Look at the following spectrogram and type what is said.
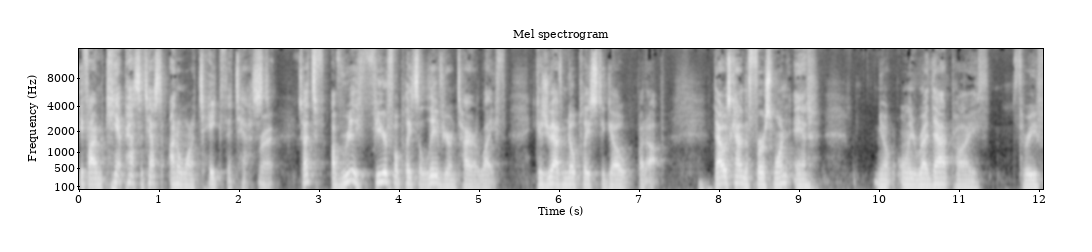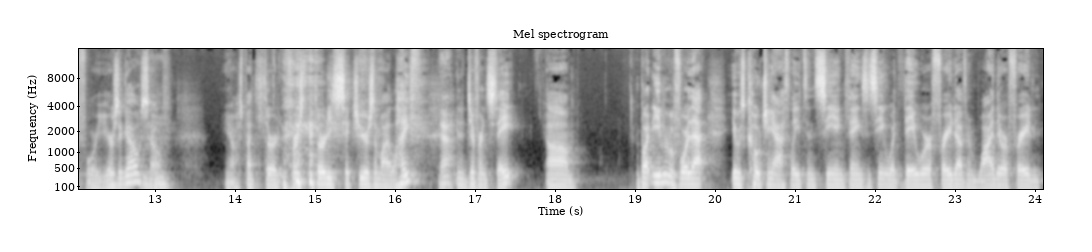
if I can't pass the test, I don't want to take the test. Right. So that's a really fearful place to live your entire life because you have no place to go but up. That was kind of the first one. And, you know, only read that probably three, four years ago. So, you know, I spent the third, first 36 years of my life Yeah. in a different state. Um, but even before that, it was coaching athletes and seeing things and seeing what they were afraid of and why they were afraid and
